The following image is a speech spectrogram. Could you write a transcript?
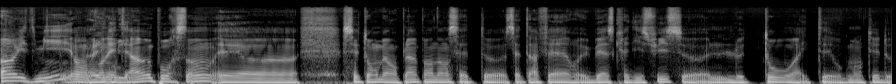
On, Un et on était à 1%. Et euh, c'est tombé en plein pendant cette, euh, cette affaire UBS Crédit Suisse. Euh, Le taux a été augmenté de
